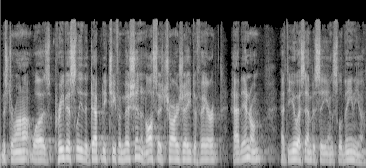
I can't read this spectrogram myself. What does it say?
Mr. Rana was previously the Deputy Chief of Mission and also charge d'affaires ad interim at the U.S. Embassy in Slovenia.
